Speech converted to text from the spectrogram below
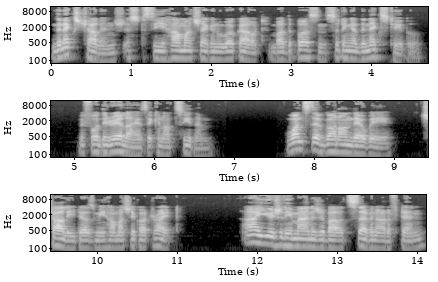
The next challenge is to see how much I can work out about the person sitting at the next table before they realize I cannot see them. Once they've gone on their way, Charlie tells me how much I got right. I usually manage about 7 out of 10.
